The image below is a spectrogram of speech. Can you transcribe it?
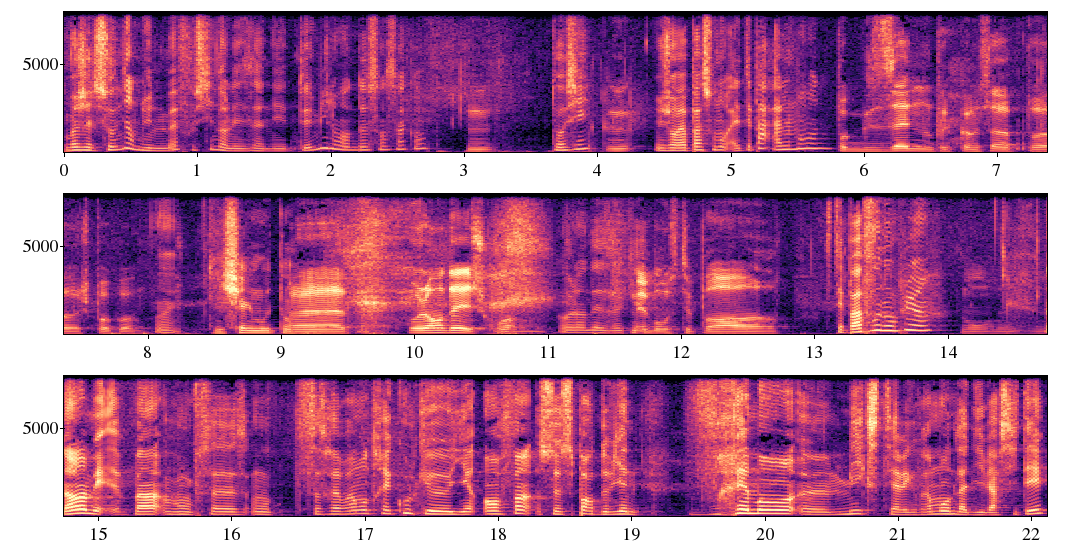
Moi, j'ai le souvenir d'une meuf aussi dans les années 2000 en 250. Mm. Toi aussi Mm. J'aurais pas son nom. Elle était pas allemande Pogzen, un truc comme ça, pas- je sais pas quoi. Michel Mouton. Euh, hollandais, je crois. Hollandaise, ok. Mais bon, c'était pas. C'était pas fou non plus, hein Non, non, non. Non, mais bon, ça, on- ça serait vraiment très cool que y ait enfin ce sport devienne vraiment euh, mixte et avec vraiment de la diversité.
